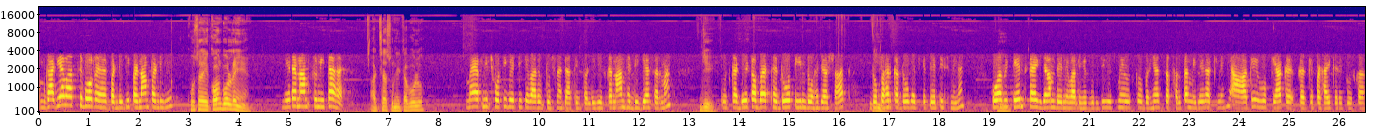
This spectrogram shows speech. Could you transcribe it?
हम गाजियाबाद से बोल रहे हैं पंडित जी प्रणाम पंडित जी। खुश रहिए। कौन बोल रही हैं? मेरा नाम सुनीता है। अच्छा सुनीता बोलो। मैं अपनी छोटी बेटी के बारे में पूछना चाहती हूँ पंडित जी। उसका नाम है दिव्या शर्मा। जी। उसका डेट ऑफ़ बर्थ है दो तीन दो हज़ार सात। दोपहर का दो बज के तैतीस मिनट। वो अभी टेंथ का एग्ज़ाम देने वाली है गुरु जी। उसमें उसको बढ़िया सफलता मिलेगा कि नहीं? आगे वो क्या कर, करके पढ़ाई करे तो उसका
